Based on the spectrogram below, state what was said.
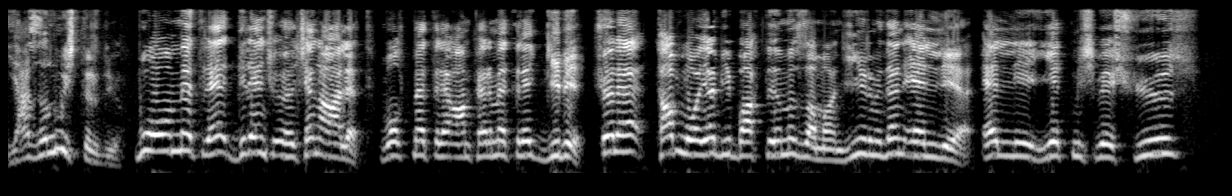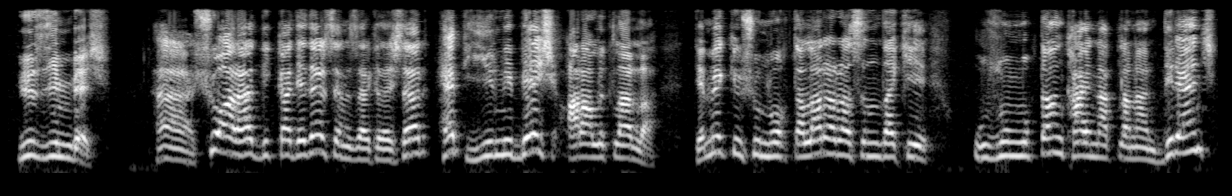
yazılmıştır diyor. Bu 10 metre direnç ölçen alet. Voltmetre, ampermetre gibi. Şöyle tabloya bir baktığımız zaman 20'den 50'ye, 50, 75, 100, 125. Ha, şu ara dikkat ederseniz arkadaşlar hep 25 aralıklarla. Demek ki şu noktalar arasındaki uzunluktan kaynaklanan direnç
